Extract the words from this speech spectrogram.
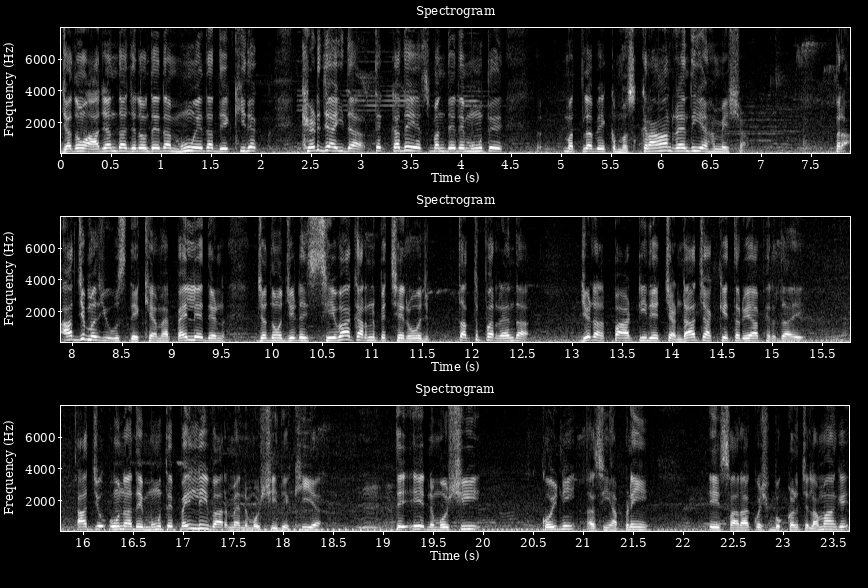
ਜਦੋਂ ਆ ਜਾਂਦਾ, ਜਦੋਂ ਤੇ ਇਹਦਾ ਮੂੰਹ ਇਹਦਾ ਦੇਖੀਦਾ, ਖਿੜ ਜਾਈਦਾ ਤੇ ਕਦੇ ਇਸ ਬੰਦੇ ਦੇ ਮੂੰਹ ਤੇ ਮਤਲਬ ਇੱਕ ਮੁਸਕਰਾਨ ਰਹਿੰਦੀ ਹੈ ਹਮੇਸ਼ਾ। ਪਰ ਅੱਜ ਮਜੂਸ ਦੇਖਿਆ, ਮੈਂ ਪਹਿਲੇ ਦਿਨ ਜਦੋਂ ਜਿਹੜੇ ਸੇਵਾ ਕਰਨ ਪਿੱਛੇ ਰੋਜ਼ ਤਤਪਰ ਰਹਿੰਦਾ, ਜਿਹੜਾ ਪਾਰਟੀ ਦੇ ਝੰਡਾ ਚੱਕ ਕੇ ਤੁਰਿਆ ਫਿਰਦਾ ਏ ਅੱਜ ਉਹਨਾਂ ਦੇ ਮੂੰਹ ਤੇ ਪਹਿਲੀ ਵਾਰ ਮੈਂ ਨਮੋਸ਼ੀ ਦੇਖੀ ਆ। ਤੇ ਇਹ ਨਮੋਸ਼ੀ ਕੋਈ ਨਹੀਂ ਅਸੀਂ ਆਪਣੀ ਇਹ ਸਾਰਾ ਕੁਝ ਬੁੱਕਲ ਚ ਲਵਾਂਗੇ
